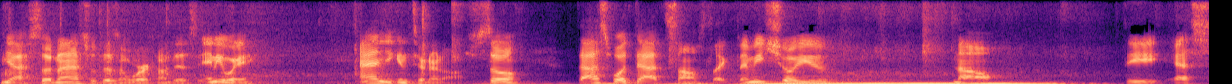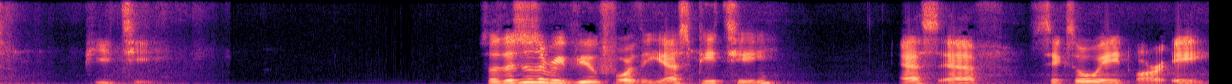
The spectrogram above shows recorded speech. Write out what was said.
Yeah so natural doesn't work on this. Anyway and you can turn it off. So that's what that sounds like. Let me show you now the SPT so this is a review for the SPT SF 608RA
